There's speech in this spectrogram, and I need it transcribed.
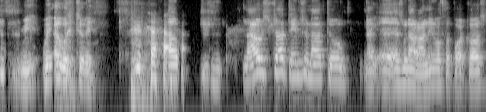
We we owe it to him. um, now it's our attention now to like, uh, as we're now running off the podcast.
